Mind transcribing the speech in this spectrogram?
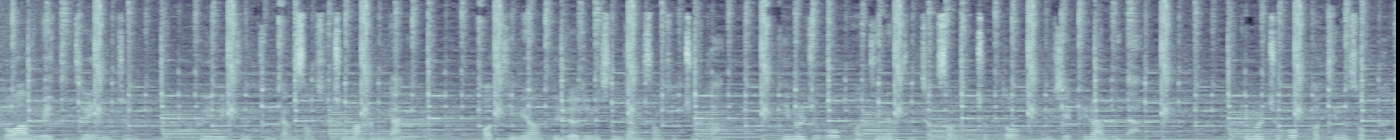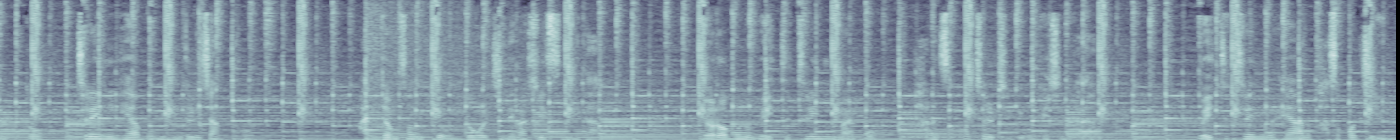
또한 웨이트 트레이닝 중 프리웨이트는 긴장성 수축만 하는 게 아니고 버티며 늘려주는 신장성 수축과 힘을 주고 버티는 등척성 수축도 동시에 필요합니다. 힘을 주고 버티는 속 근육도 트레이닝해야 몸이 흔들리지 않고 안정성 있게 운동을 진행할 수 있습니다. 여러분은 웨이트 트레이닝 말고 다른 스포츠를 즐기고 계신가요? 웨이트 트레이닝을 해야 하는 다섯 번째 이유는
